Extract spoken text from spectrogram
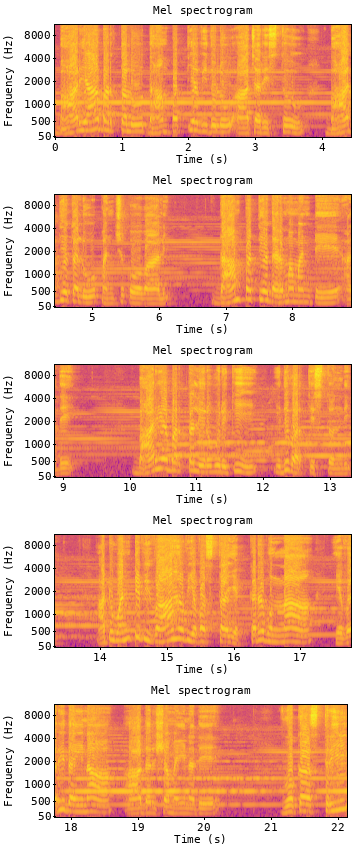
భార్యాభర్తలు దాంపత్య విధులు ఆచరిస్తూ బాధ్యతలు పంచుకోవాలి. దాంపత్య ధర్మం అంటే అదే. భార్యాభర్తలిరువురికి ఇది వర్తిస్తుంది. అటువంటి వివాహ వ్యవస్థ ఎక్కడ ఉన్నా ఎవరిదైనా ఆదర్శమైనదే. ఒక స్త్రీ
